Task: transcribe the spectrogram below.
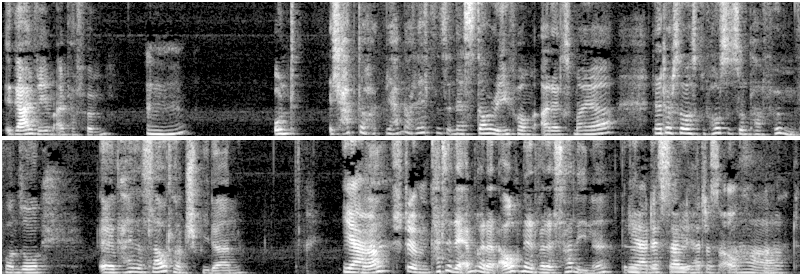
egal wem, ein Parfüm. Mhm. Und ich habe doch, wir haben doch letztens in der Story vom Alex Meyer, der hat doch sowas gepostet, so ein Parfüm von so äh, Kaiserslautern-Spielern. Ja, Ja? stimmt. Hatte der Emre das auch nicht, war der Sully, ne? Ja, das in der Sully hat das auch Ah. gehabt.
